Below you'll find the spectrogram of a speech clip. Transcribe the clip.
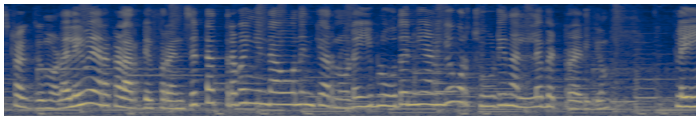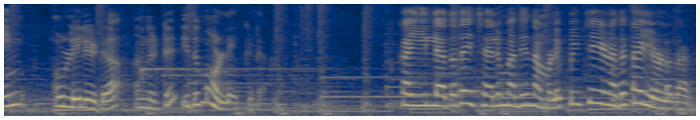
സ്ട്രഗ് മോൾ അല്ലെങ്കിൽ വേറെ കളർ ഡിഫറൻസ് ഇട്ട് അത്ര ഭംഗി ഉണ്ടാവുമെന്ന് എനിക്ക് അറിഞ്ഞൂടെ. ഈ ബ്ലൂ തന്നെയാണെങ്കിൽ കുറച്ചുകൂടി നല്ല ബെറ്റർ ആയിരിക്കും. പ്ലെയിൻ ഉള്ളിലിടുക എന്നിട്ട് ഇത് മുകളിലേക്ക് ഇടുക. കൈയില്ലാതെ തയ്ച്ചാലും മതി. നമ്മളിപ്പോൾ ഈ ചെയ്യണത് കൈയുള്ളതാണ്.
